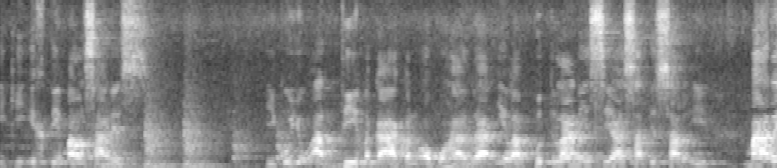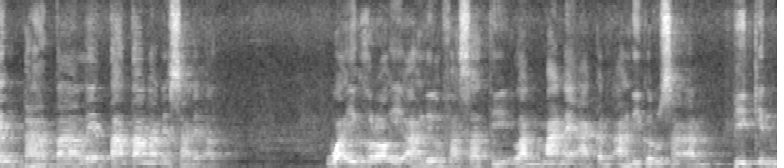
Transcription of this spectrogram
iki ikhtimal salis. Iku yu'addi nekaaken apa hadza ila butlani siasati syar'i maring batale tatanane syariat. Wa ighra'i ahli fasadi lan maneaken ahli kerusakan bikin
